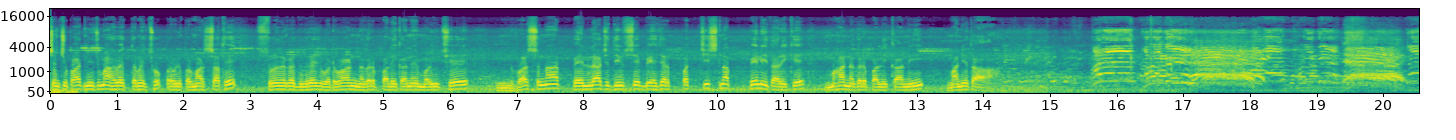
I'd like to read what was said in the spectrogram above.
ચંચુપાત ન્યૂઝમાં હવે તમે છો પ્રવીણ પરમાર સાથે. સુરેન્દ્રનગર દુધરેજ વઢવાણ નગરપાલિકાને મળ્યું છે વર્ષના પહેલા જ દિવસે બે હજાર પચીસના પહેલી તારીખે મહાનગરપાલિકાની માન્યતા ભારત માતા કી જય ભારત કી જય જય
